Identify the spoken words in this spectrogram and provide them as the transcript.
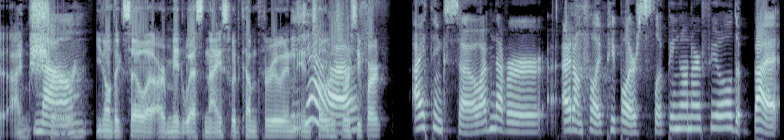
uh, I'm no. sure. You don't think so? Our Midwest nice would come through in, in yeah. Children's Mercy Park? I think so. I've never, I don't feel like people are slipping on our field, but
